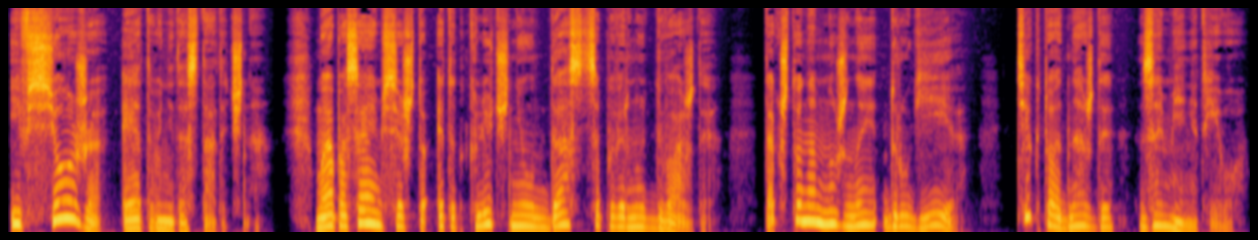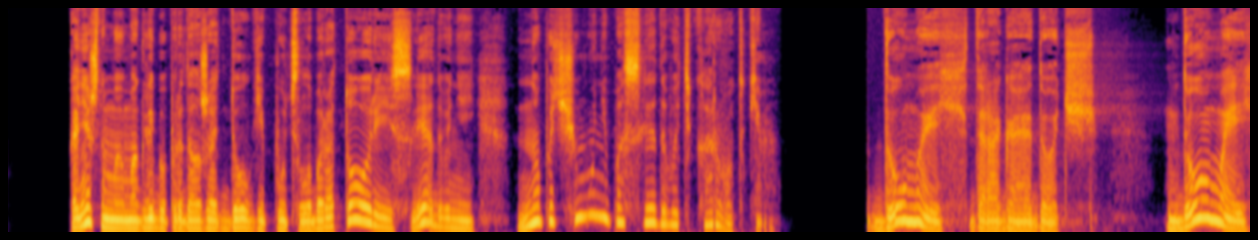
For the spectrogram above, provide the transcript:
И все же этого недостаточно. Мы опасаемся, что этот ключ не удастся повернуть дважды. Так что нам нужны другие, те, кто однажды заменит его». Конечно, мы могли бы продолжать долгий путь лабораторий, исследований, но почему не последовать коротким? Думай, дорогая дочь, думай,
